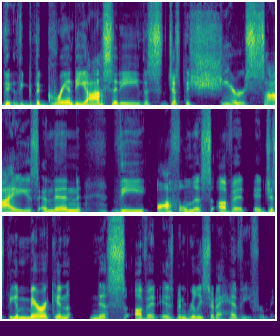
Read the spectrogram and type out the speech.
the, the, the grandiosity, the just the sheer size, and then the awfulness of it, it, just the Americanness of it has been really sort of heavy for me.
